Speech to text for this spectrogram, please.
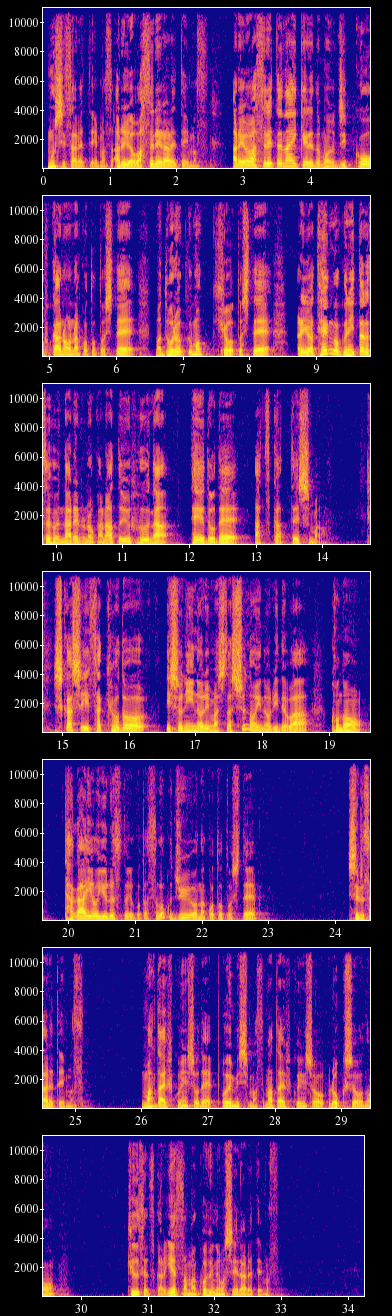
無視されています。あるいは忘れられています。あるいは忘れてないけれども実行不可能なこととして、まあ、努力目標としてあるいは天国に行ったらそういうふうになれるのかなというふうな程度で扱ってしまう。しかし先ほど一緒に祈りました主の祈りではこの互いを許すということはすごく重要なこととして記されています。マタイ福音書でお読みします。マタイ福音書6章の9節からイエス様はこういうふうに教えられています。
